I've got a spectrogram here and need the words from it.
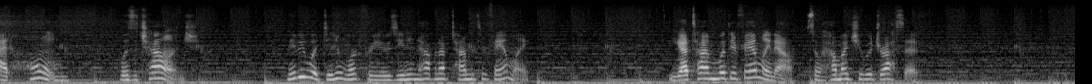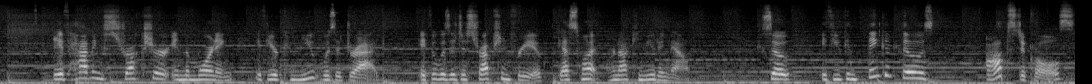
at home was a challenge. Maybe what didn't work for you is you didn't have enough time with your family. You got time with your family now, so how might you address it? If having structure in the morning, if your commute was a drag, if it was a disruption for you, guess what? We're not commuting now. So if you can think of those obstacles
